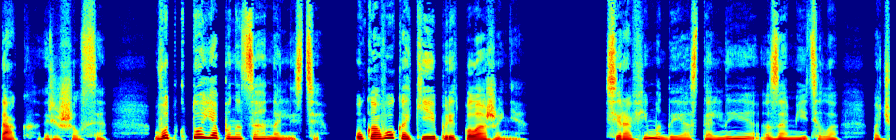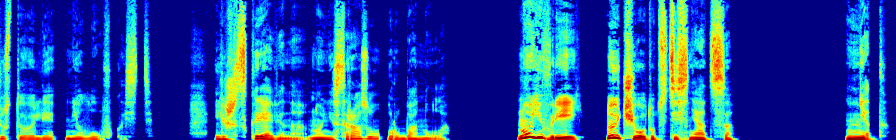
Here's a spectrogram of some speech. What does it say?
Так, решился. Вот кто я по национальности? У кого какие предположения? Серафима, да и остальные, заметила, почувствовали неловкость. Лишь Скрявина, но не сразу рубанула. «Ну, еврей, ну и чего тут стесняться? Нет,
